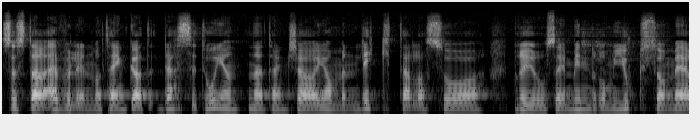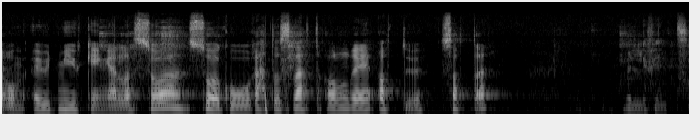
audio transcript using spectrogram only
Søster Evelyn må tenke at disse to jentene tenker jammen likt, eller så bryr hun seg mindre om juks og mer om audmjuking, eller så så hun rett og slett aldri at du satt der. Veldig fint.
